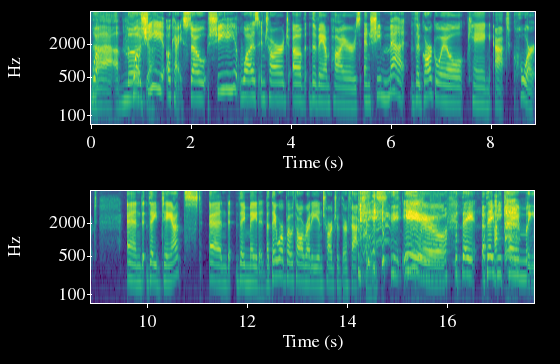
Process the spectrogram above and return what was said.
well, ah, well she okay so she was in charge of the vampires and she met the gargoyle king at court and they danced and they mated but they were both already in charge of their factions Ew. they they became They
